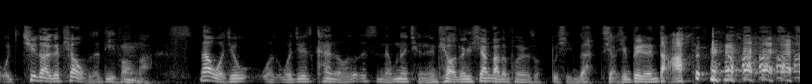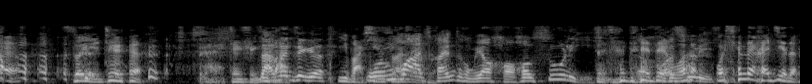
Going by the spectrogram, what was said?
我去到一个跳舞的地方嘛。那我就我我就看着我说能不能请人跳？那个香港的朋友说不行的，小心被人打。所以这个哎，真是咱们这个一把文化传统要好好梳理一下。对对对，我我现在还记得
